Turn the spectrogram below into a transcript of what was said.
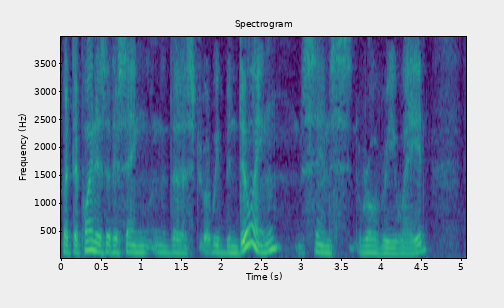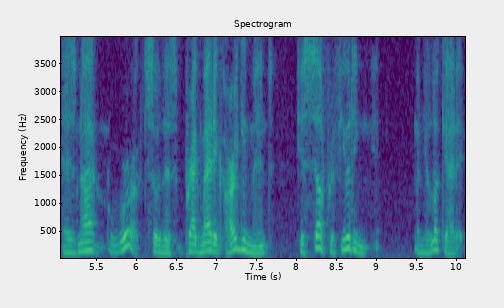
But the point is that they're saying the, what we've been doing since Roe v. Wade has not worked. So this pragmatic argument is self-refuting when you look at it.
